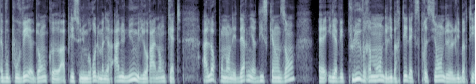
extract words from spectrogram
Et vous pouvez donc appeler ce numéro de manière anonyme, il y aura une enquête. Alors, pendant les dernières 10-15 ans, euh, il n'y avait plus vraiment de liberté d'expression, de liberté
